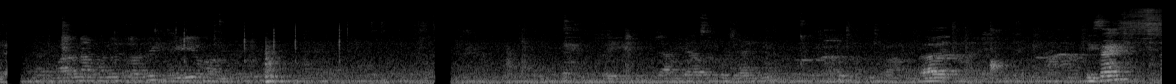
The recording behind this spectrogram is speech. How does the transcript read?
મારું નામ મનોજ ચૌધરી વીડિયો ડિઝાઇન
